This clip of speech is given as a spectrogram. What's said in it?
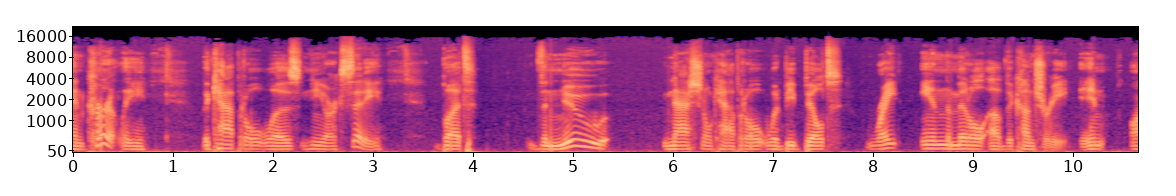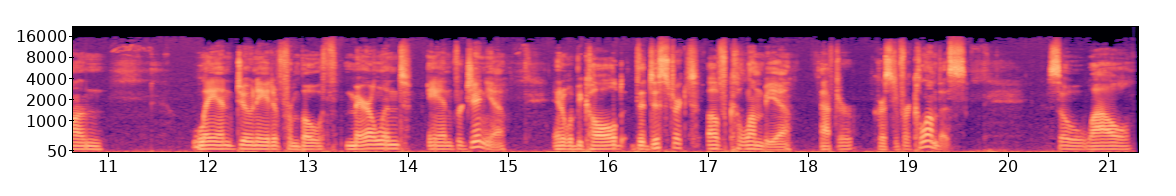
And currently, the capital was New York City, but the new national capital would be built right in the middle of the country in on land donated from both Maryland and Virginia, and it would be called the District of Columbia after Christopher Columbus. So while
